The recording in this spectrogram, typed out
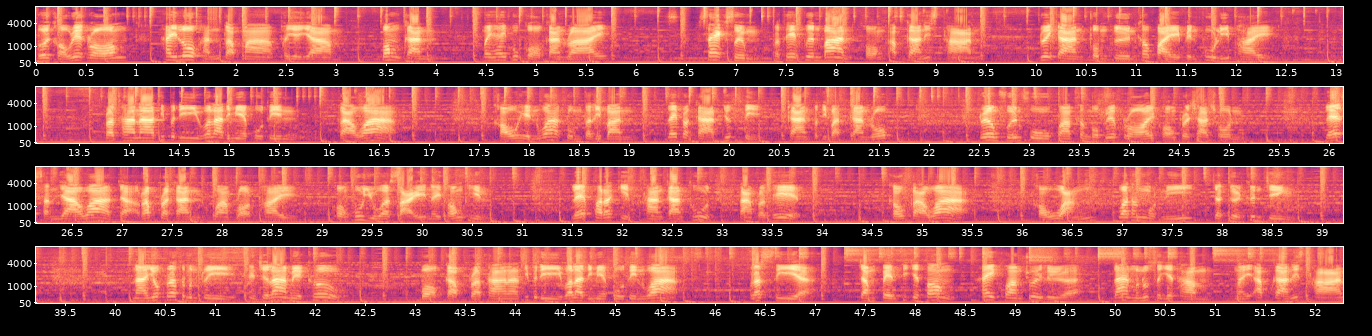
โดยเขาเรียกร้องให้โลกหันกลับมาพยายาม ป้องกันไม่ให้ผู้ก่อการร้าย แทรกซึมประเทศเพื่อนบ้านของอัฟกานิสถาน ด้วยการกลมกลืนเข้าไปเป็นผู้ลี้ภัย ประธานาธิบดีวลาดิเมียร์ปูติน กล่าวว่า เขาเห็นว่ากลุ่มตาลิบันได้ประกาศยุติการปฏิบัติการรบ เริ่มฟื้นฟูความสงบเรียบร้อยของประชาชน และสัญญาว่าจะรับประกันความปลอดภัยของผู้อยู่อาศัยในท้องถิ่น และภารกิจทางการทูตต่างประเทศ เขากล่าวว่า เขาหวังว่าทั้งหมดนี้จะเกิดขึ้นจริง นายกรัฐมนตรีแองเจล่าเมเคิลบอกกับประธานาธิบดีวลาดิเมียร์ปูตินว่า รัสเซีย จำเป็นที่จะต้องให้ความช่วยเหลือด้านมนุษยธรรมในอัฟกานิสถาน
